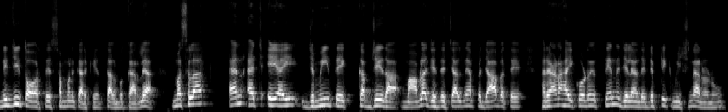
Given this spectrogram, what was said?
ਨਿੱਜੀ ਤੌਰ ਤੇ ਸੰਮਨ ਕਰਕੇ ਤਲਬ ਕਰ ਲਿਆ। ਮਸਲਾ ਐਨਐਚਏਆਈ ਜ਼ਮੀਨ ਤੇ ਕਬਜ਼ੇ ਦਾ ਮਾਮਲਾ, ਜਿਸ ਦੇ ਚੱਲਦਿਆਂ ਪੰਜਾਬ ਅਤੇ ਹਰਿਆਣਾ ਹਾਈ ਕੋਰਟ ਨੇ ਤਿੰਨ ਜ਼ਿਲ੍ਹਿਆਂ ਦੇ ਡਿਪਟੀ ਕਮਿਸ਼ਨਰਾਂ ਨੂੰ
